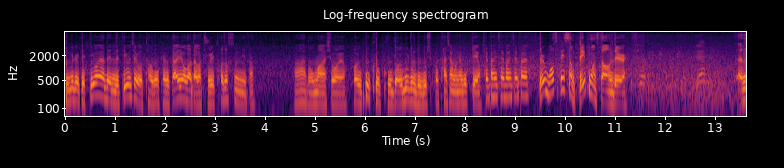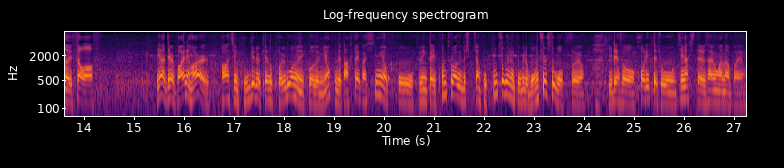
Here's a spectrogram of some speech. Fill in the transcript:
고기를 이렇게 띄워야 되는데 띄우질 못하고 계속 딸려가다가 줄이 터졌습니다. 아, 너무 아쉬워요. 어, 꼭그 고기 얼굴 좀 보고 싶어요. 다시 한번 해볼게요. 제발, 제발, 제발. There must be some big ones down there. Yeah. No, it fell off. Yeah, they're biting hard. 아, 지금 고기를 계속 걸고는 있거든요. 근데 낙대가 힘이 없고, 그러니까 이 컨트롤하기도 쉽지 않고, 힘쓰고 있는 고기를 멈출 수가 없어요. 아, 이래서 허리 때 좋은 찌낚시대를 사용하나 봐요.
